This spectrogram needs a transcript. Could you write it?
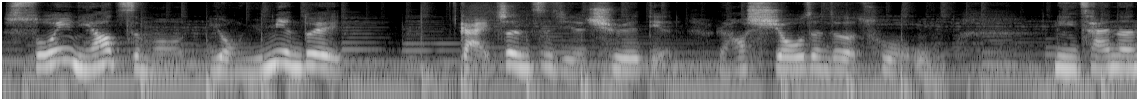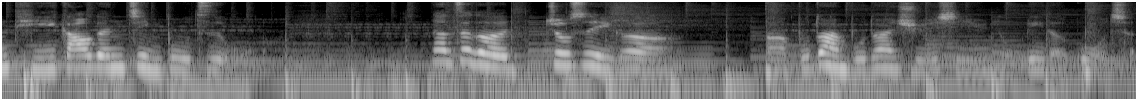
所以你要怎么勇于面对、改正自己的缺点，然后修正这个错误，你才能提高跟进步自我。那这个就是一个呃不断不断学习与努力的过程。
